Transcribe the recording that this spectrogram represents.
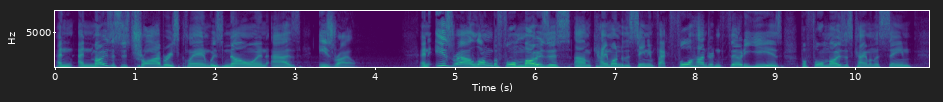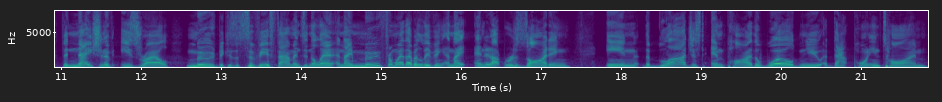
And, and Moses' tribe or his clan was known as Israel. And Israel, long before Moses um, came onto the scene, in fact, 430 years before Moses came on the scene, the nation of Israel moved because of severe famines in the land, and they moved from where they were living and they ended up residing in the largest empire the world knew at that point in time,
